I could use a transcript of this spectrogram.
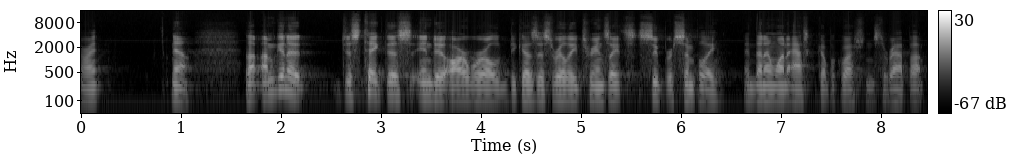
All right? Now, I'm going to just take this into our world because this really translates super simply. And then I want to ask a couple questions to wrap up.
